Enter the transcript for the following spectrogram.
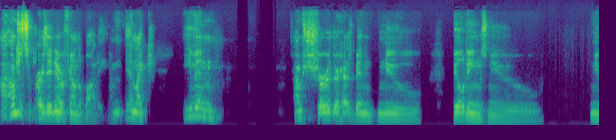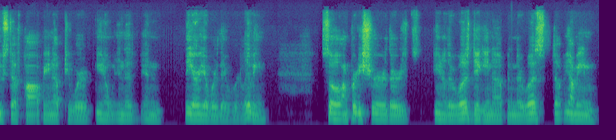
I, am just surprised they never found the body. I'm, and like even I'm sure there has been new buildings, new new stuff popping up to where you know in the in the area where they were living. So I'm pretty sure there's you know there was digging up and there was stuff. I mean,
